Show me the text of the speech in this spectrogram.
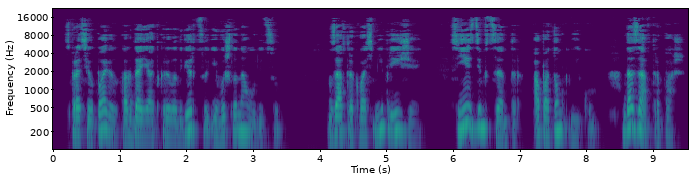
– спросил Павел, когда я открыла дверцу и вышла на улицу. «Завтра к восьми приезжай. Съездим в центр, а потом к Нику. До завтра, Паш».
